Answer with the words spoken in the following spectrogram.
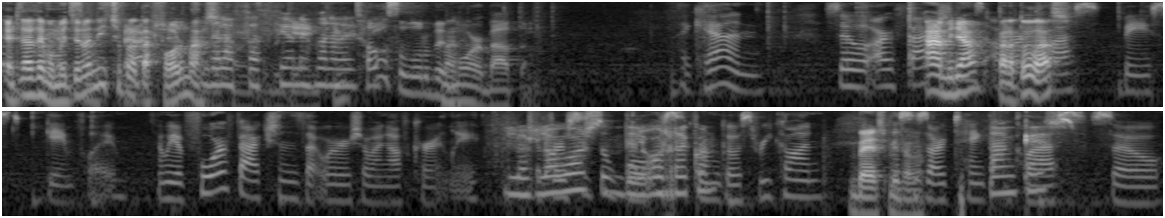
Es de momento no han dicho plataformas. De las facciones van a decir. Vale. Ah, mira, para todas. class-based gameplay, and we have four factions that we're showing off currently. Los logos del Ghost Recon from Ghost Recon. ¿Ves? This Míralo. is our tank Tanques. class, so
